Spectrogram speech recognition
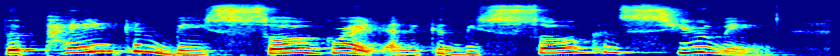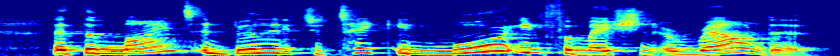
the pain can be so great and it can be so consuming that the mind's ability to take in more information around it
